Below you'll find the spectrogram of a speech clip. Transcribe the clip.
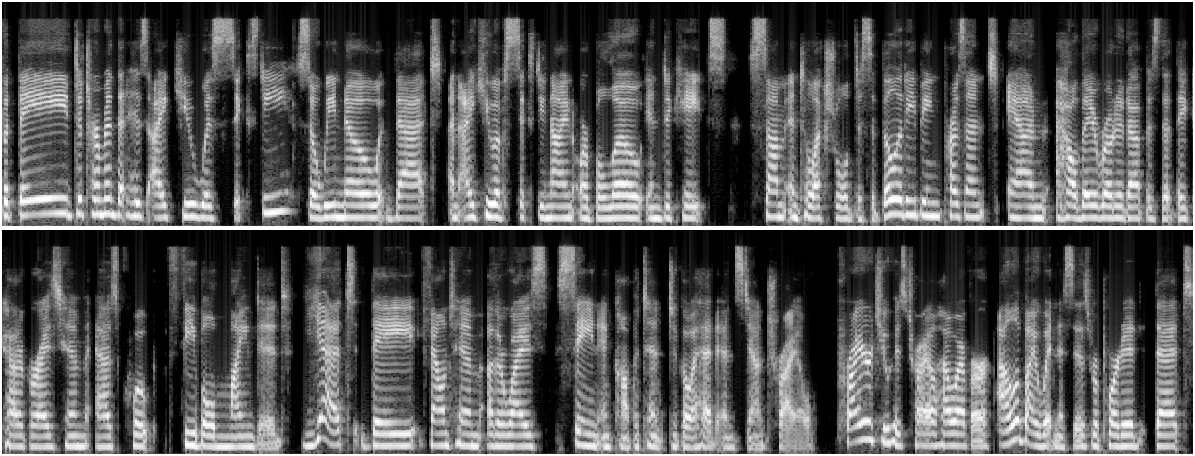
But they determined that his IQ was 60. So we know that an IQ of 69 or below indicates some intellectual disability being present. And how they wrote it up is that they categorized him as, quote, feeble minded. Yet they found him otherwise sane and competent to go ahead and stand trial. Prior to his trial, however, alibi witnesses reported that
